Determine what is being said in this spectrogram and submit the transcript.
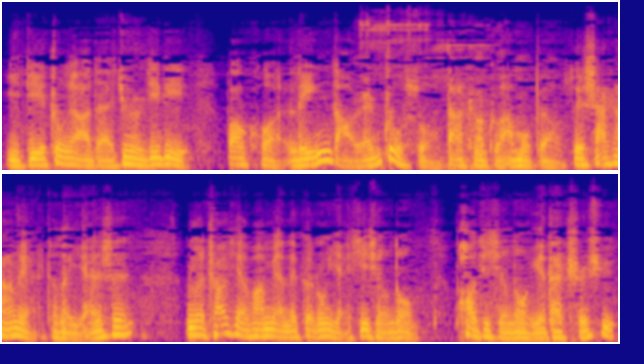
以及重要的军事基地，包括领导人住所当成主要目标，所以杀伤链正在延伸。那么朝鲜方面的各种演习行动、炮击行动也在持续。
